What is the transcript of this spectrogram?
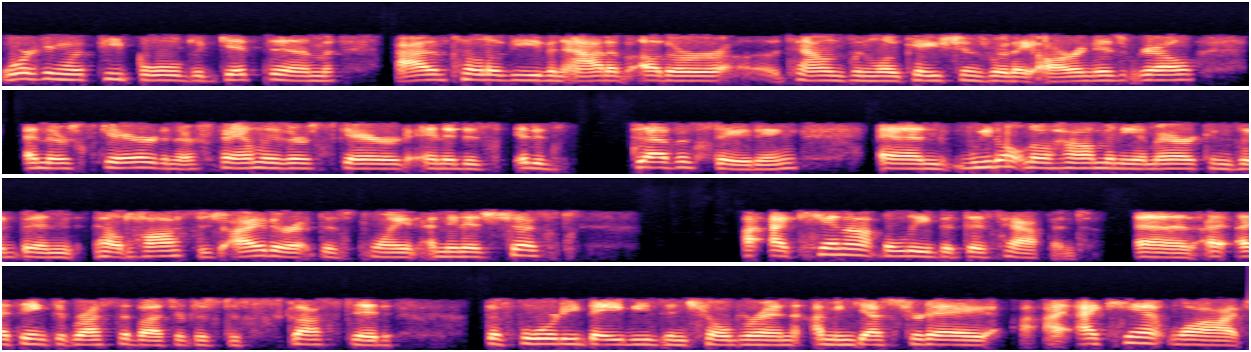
working with people to get them out of Tel Aviv and out of other uh, towns and locations where they are in Israel, and they're scared, and their families are scared, and it is it is devastating. And we don't know how many Americans have been held hostage either at this point. I mean, it's just I, I cannot believe that this happened, and I, I think the rest of us are just disgusted. The 40 babies and children. I mean, yesterday I, I can't watch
